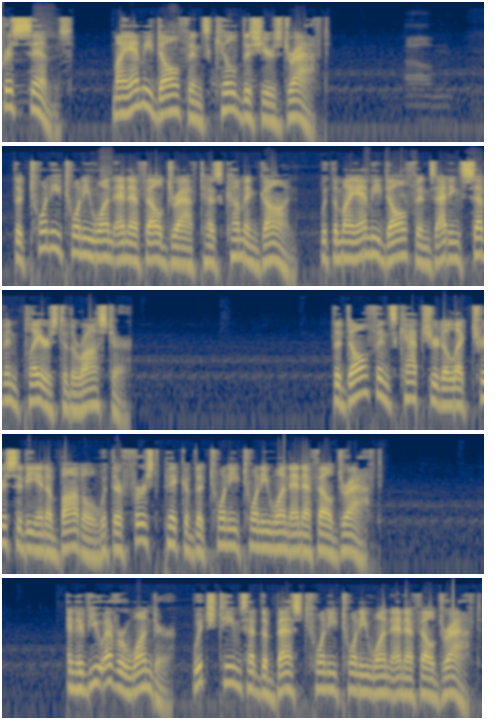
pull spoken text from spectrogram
Chris Simms. Miami Dolphins killed this year's draft. The 2021 NFL Draft has come and gone, with the Miami Dolphins adding seven players to the roster. The Dolphins captured electricity in a bottle with their first pick of the 2021 NFL Draft. And have you ever wonder, which teams had the best 2021 NFL Draft?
